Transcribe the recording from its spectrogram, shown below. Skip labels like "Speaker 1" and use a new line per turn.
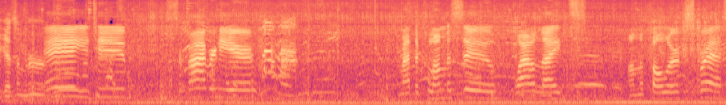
We got some birds.
Hey YouTube, Survivor here. I'm at the Columbus Zoo, Wildlights, on the Polar Express.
